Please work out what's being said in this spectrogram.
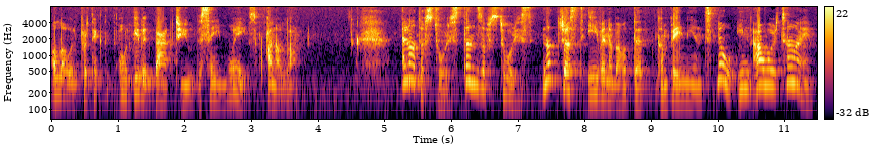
Allah will protect it or give it back to you the same way. Subhanallah. A lot of stories, tons of stories, not just even about the companions. No, in our time,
